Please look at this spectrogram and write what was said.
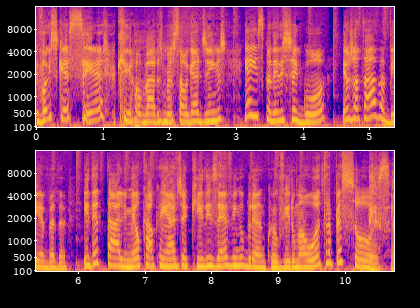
e vou esquecer que roubaram os meus salgadinhos. E é isso. Quando ele chegou, eu já tava bêbada. E detalhe, meu calcanhar de Aquiles é vinho branco. Eu viro uma outra pessoa, assim.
